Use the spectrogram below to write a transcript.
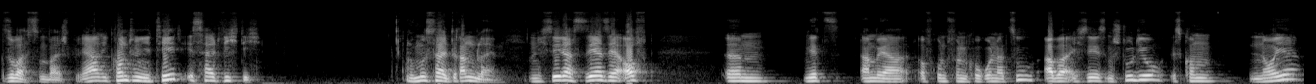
sowas zum Beispiel. Ja, die Kontinuität ist halt wichtig. Du musst halt dranbleiben. Und ich sehe das sehr, sehr oft. Ähm, jetzt haben wir ja aufgrund von Corona zu, aber ich sehe es im Studio, es kommen neue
